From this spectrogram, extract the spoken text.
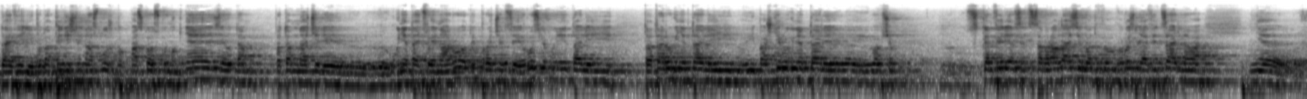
давили, потом перешли на службу к московскому князю, там, потом начали э, угнетать свой народ и прочее все, и русских угнетали, и татар угнетали, и, и башкир угнетали, ну, и, в общем, с конференции собралась, и вот в, в русле официального э,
